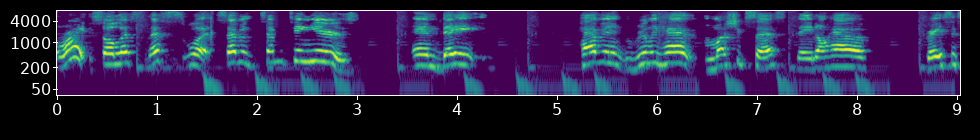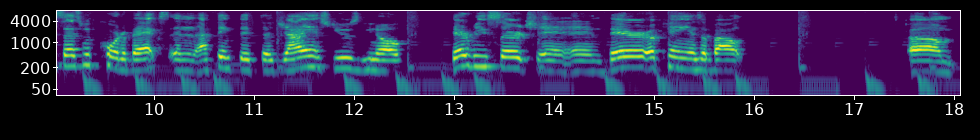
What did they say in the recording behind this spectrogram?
Right. So let's let's what seven, 17 years, and they haven't really had much success. They don't have great success with quarterbacks, and I think that the Giants used you know their research and, and their opinions about um,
